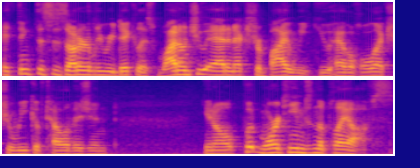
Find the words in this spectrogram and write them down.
I think this is utterly ridiculous. Why don't you add an extra bye week? You have a whole extra week of television. You know, put more teams in the playoffs.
